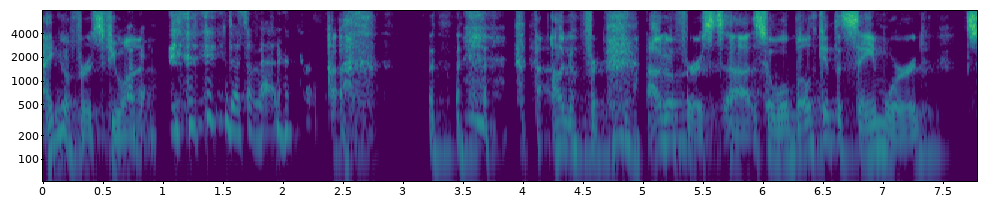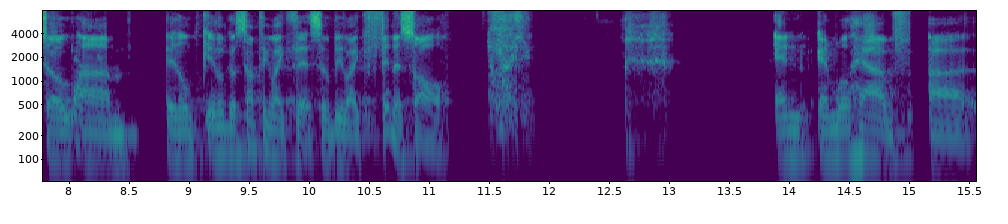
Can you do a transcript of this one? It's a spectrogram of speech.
I can go first if you want. Okay. Doesn't matter. Uh, I'll go first. I'll go first. Uh, so we'll both get the same word. So um, it'll it'll go something like this. It'll be like finisol, and and we'll have uh,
